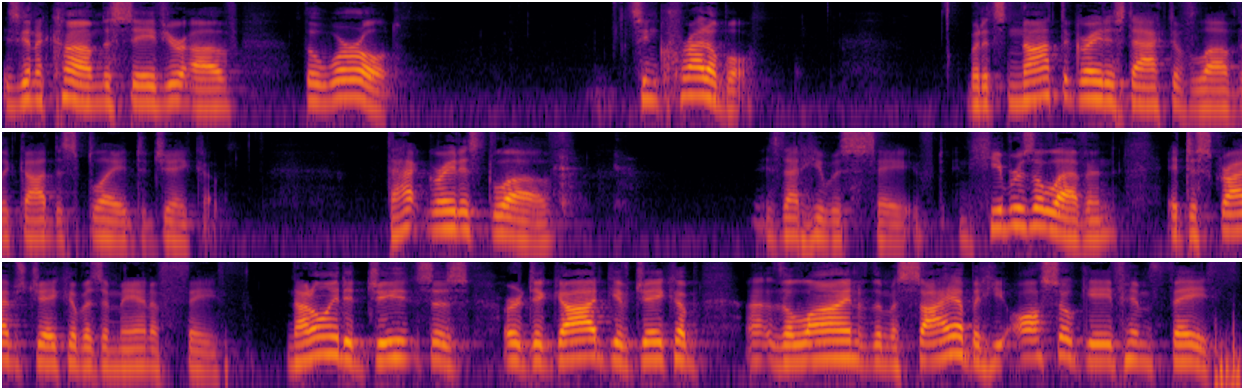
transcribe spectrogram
is going to come the Savior of the world. It's incredible. But it's not the greatest act of love that God displayed to Jacob. That greatest love is that he was saved. In Hebrews 11, it describes Jacob as a man of faith. Not only did Jesus or did God give Jacob uh, the line of the Messiah, but he also gave him faith.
